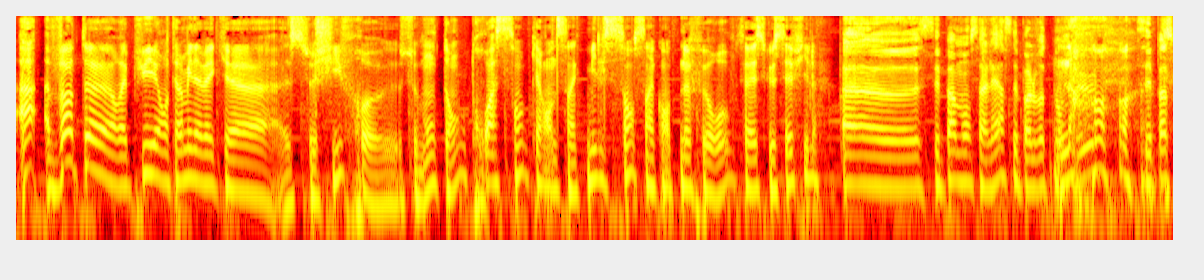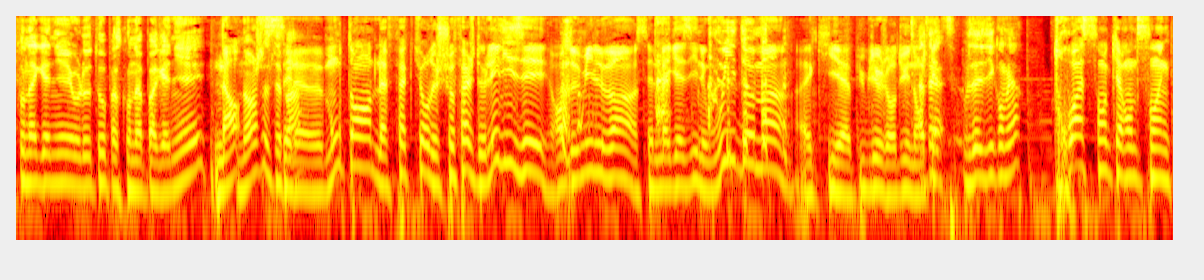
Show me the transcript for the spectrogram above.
à 20h. Et puis on termine avec euh, ce chiffre, euh, ce montant, 345 159 euros. Vous savez ce que c'est, Phil? Euh, C'est pas mon salaire, c'est pas le vôtre non, non. plus. C'est pas ce qu'on a gagné au loto parce qu'on n'a pas gagné. Non, non, je sais pas. C'est le montant de la facture de chauffage de l'Elysée en 2020. C'est le magazine Oui Demain qui a publié aujourd'hui une enquête. Attends, vous avez dit combien? 345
